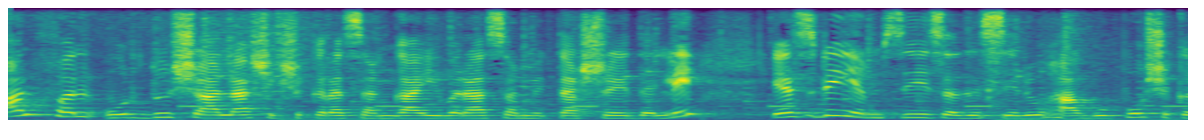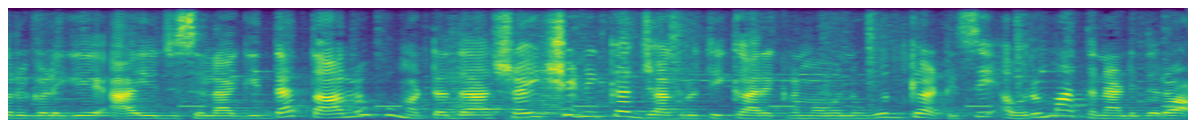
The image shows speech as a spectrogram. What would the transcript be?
ಆಲ್ಫಲ್ ಉರ್ದು ಶಾಲಾ ಶಿಕ್ಷಕರ ಸಂಘ ಇವರ ಸಂಯುಕ್ತಾಶ್ರಯದಲ್ಲಿ ಎಸ್ಡಿಎಂಸಿ ಸದಸ್ಯರು ಹಾಗೂ ಪೋಷಕರುಗಳಿಗೆ ಆಯೋಜಿಸಲಾಗಿದ್ದ ತಾಲೂಕು ಮಟ್ಟದ ಶೈಕ್ಷಣಿಕ ಜಾಗೃತಿ ಕಾರ್ಯಕ್ರಮವನ್ನು ಉದ್ಘಾಟಿಸಿ ಅವರು ಮಾತನಾಡಿದರು.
